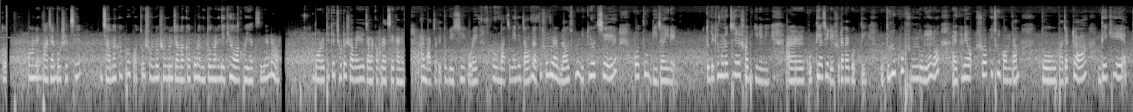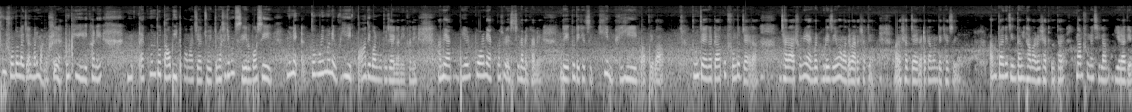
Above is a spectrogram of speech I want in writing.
তো অনেক বাজার বসেছে। জামা কাপড় কত সুন্দর সুন্দর জামা কাপড় আমি তো মানে দেখে অবাক হয়ে যাচ্ছি, জানো? বড় থেকে ছোটো সবাই জামা কাপড় আছে এখানে। আর বাচ্চাদের তো বেশি করে বাচ্চা মেয়েদের জামা এত সুন্দর ব্লাউজগুলো বিক্রি হচ্ছে, কত ডিজাইনের তো দেখে মনে হচ্ছে সব কিনে নিই আর কুর্তি আছে দেড়শো কুর্তি। কুর্তিগুলো খুব সুন্দর, জানো? আর এখানে সব কিছু কম দাম। তো বাজারটা দেখে এত সুন্দর লাগে আমার মানুষের এত ভিড় এখানে। এখন তো তাও ভিড় কম আছে চৈত্র মাসে যেমন সেল বসে মানে এত পরিমাণে ভিড়, পা দেওয়ার মতো জায়গা এখানে। আমি এক বিয়ের পর এক বছর এসেছিলাম এখানে। যেহেতু দেখেছি, কি ভিড় বাপে বাপ। তো জায়গাটা খুব সুন্দর জায়গা। যারা আসলে একবার ঘুরে যেও আমাদের বাড়ির সাথে বাড়ির সাথে জায়গাটা কেমন দেখেছি? আমি তো আগে চিন্তা আমার সাথে কোথায়। নাম শুনেছিলাম এর আগে।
